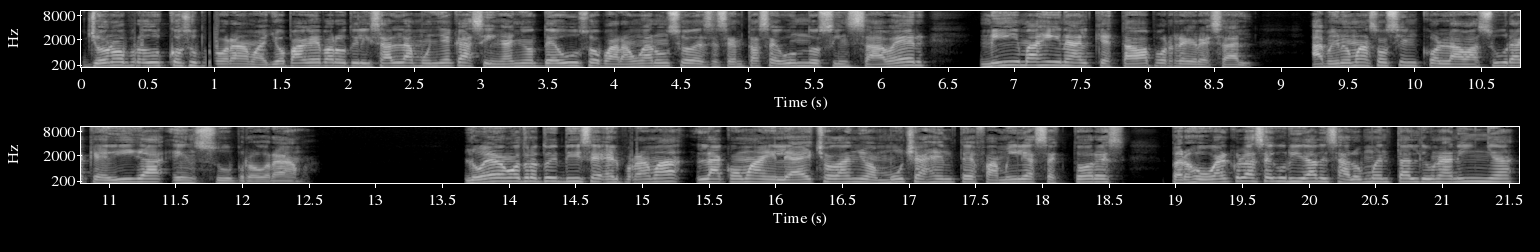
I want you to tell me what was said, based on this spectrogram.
Yo no produzco su programa. Yo pagué para utilizar la muñeca sin años de uso para un anuncio de 60 segundos sin saber ni imaginar que estaba por regresar. A mí no me asocien con la basura que diga en su programa. Luego en otro tuit dice, el programa La Comay le ha hecho daño a mucha gente, familias, sectores, pero jugar con la seguridad y salud mental de una niña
